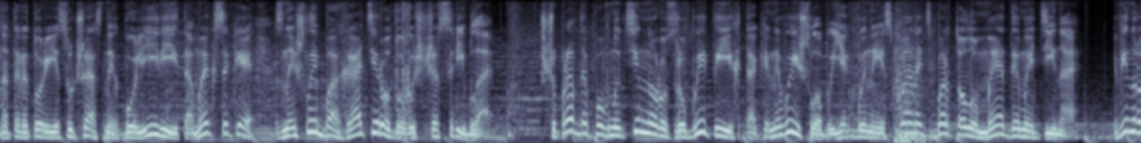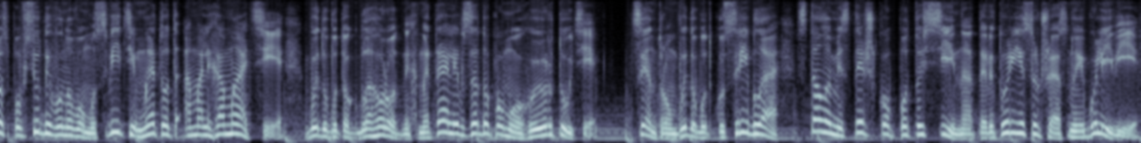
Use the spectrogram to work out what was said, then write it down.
На території сучасних Болівії та Мексики знайшли багаті родовища срібла. Щоправда, повноцінно розробити їх так і не вийшло б, якби не іспанець Бартоломе де Медіна. Він розповсюдив у новому світі метод амальгамації, видобуток благородних металів за допомогою ртуті. Центром видобутку срібла стало містечко Потосі на території сучасної Болівії.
